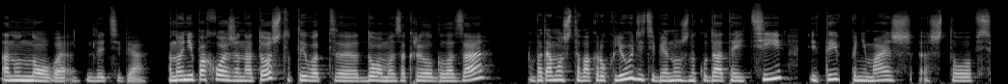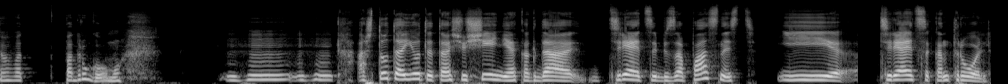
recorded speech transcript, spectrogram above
оно новое для тебя. Оно не похоже на то, что ты вот э, дома закрыл глаза, потому что вокруг люди, тебе нужно куда-то идти, и ты понимаешь, что все вот по-другому. Угу, угу. А что дает это ощущение, когда теряется безопасность и теряется контроль?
